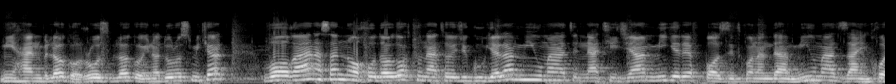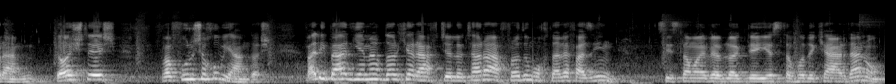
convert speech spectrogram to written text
میهن بلاگ و رزبلاگ و اینا درست می‌کرد واقعا اصلا ناخودآگاه تو نتایج گوگل هم میومد نتیجه هم می‌گرفت بازدید کننده هم میومد زنگ خورم داشتش و فروش خوبی هم داشت. ولی بعد یه مقدار که رفت جلوتر و افراد مختلف از این سیستم های وبلاگ دی استفاده کردن و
